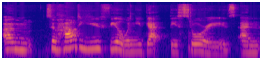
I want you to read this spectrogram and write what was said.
Um so how do you feel when you get these stories and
